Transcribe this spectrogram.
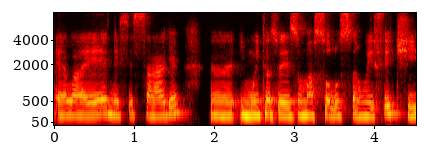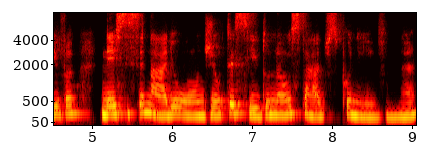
ela é necessária uh, e muitas vezes uma solução efetiva nesse cenário onde o tecido não está disponível, né?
